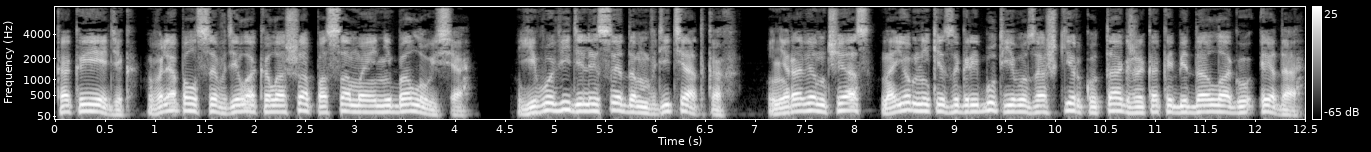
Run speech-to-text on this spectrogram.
как и Эдик, вляпался в дела калаша по самое «не балуйся». Его видели с Эдом в детятках, и не равен час наемники загребут его за шкирку так же, как и бедолагу Эда.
